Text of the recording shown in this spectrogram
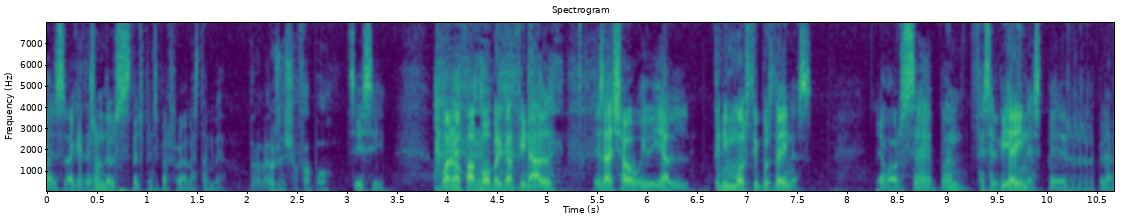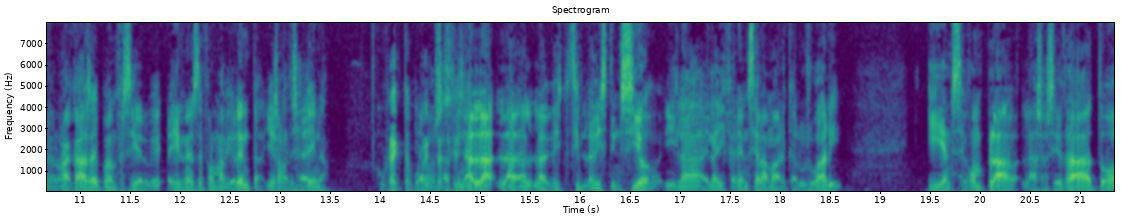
és, aquest és un dels, dels principals problemes, també. Però veus, això fa por. Sí, sí. Bueno, fa por perquè al final és això, vull dir, el... tenim molts tipus d'eines. Llavors, eh, podem fer servir eines per, per arreglar una casa i podem fer servir eines de forma violenta, i és la mateixa eina. Correcte, correcte. Llavors, al sí, final, sí. La, la, la, la distinció i la, la diferència la marca l'usuari i en segon pla la societat o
